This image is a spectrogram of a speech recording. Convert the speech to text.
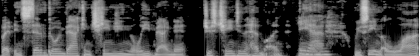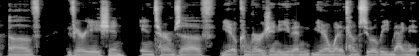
but instead of going back and changing the lead magnet just changing the headline and yeah. we've seen a lot of variation in terms of you know conversion even you know when it comes to a lead magnet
